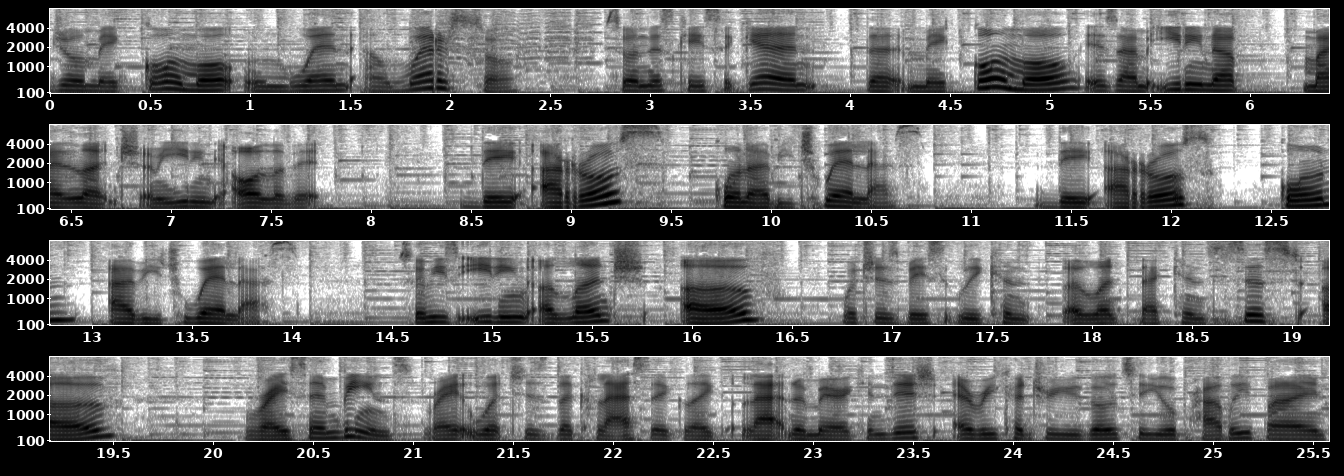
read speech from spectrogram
yo me como un buen almuerzo. So, in this case, again, the me como is I'm eating up my lunch, I'm eating all of it. De arroz con habichuelas. De arroz con habichuelas. So, he's eating a lunch of which is basically a lunch that consists of rice and beans, right? Which is the classic like Latin American dish. Every country you go to, you'll probably find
